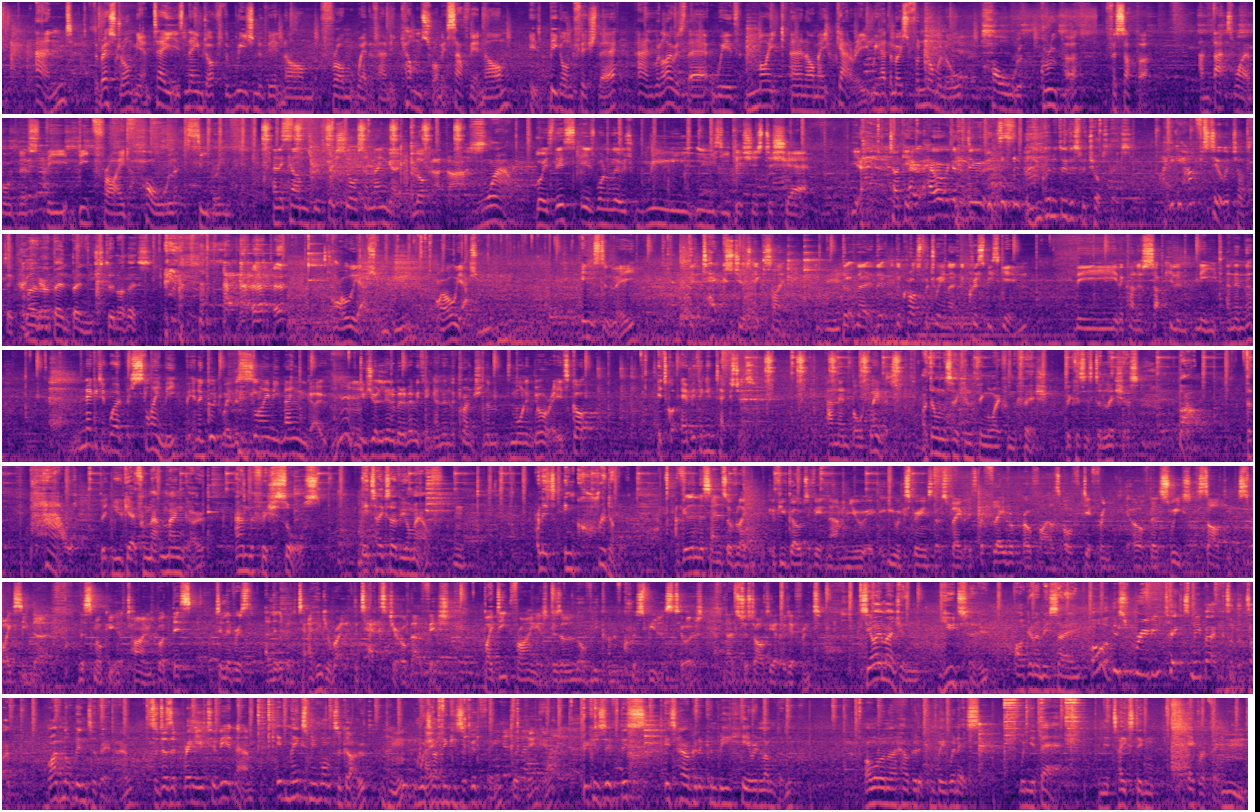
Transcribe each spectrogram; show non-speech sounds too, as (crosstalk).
And the restaurant, Mien Tay, is named after the region of Vietnam from where the family comes from. It's South Vietnam. It's big on fish there. And when I was there with Mike and our mate Gary, we had the most phenomenal whole grouper for supper. And that's why I've ordered us the deep fried whole sea bream. And it comes with fish sauce and mango. Look at that. Wow. Boys, this is one of those really easy dishes to share. Yeah. Tuck in. How, how are we going to do this? (laughs) Are you going to do this with chopsticks? I think you have to do it with chopsticks. No, no, Ben, Ben, you just do it like this. (laughs) Oh yes. hmm Oh yes. hmm Instantly, the texture's exciting. The, the, the, the cross between like the crispy skin, the the kind of succulent meat, and then the negative word, but slimy, but in a good way. The (laughs) slimy mango hmm. gives you a little bit of everything, and then the crunch and the morning glory. It's got it's got everything in textures, and then bold flavors. I don't want to take anything away from the fish because it's delicious, but the pow that you get from that mango and the fish sauce, it takes over your mouth, mm-hmm. and it's incredible. I feel in the sense of like if you go to Vietnam and you you experience those flavors, it's the flavor profiles of different of the sweet, the salty, the spicy, the the smoky at times. But this delivers a little bit of. Te- I think you're right. Like the texture of that fish by deep frying it, there's a lovely kind of crispiness to it that's just altogether different. See, I imagine you two are going to be saying, "Oh, this really takes me back to the time." I've not been to Vietnam. So does it bring you to Vietnam? It makes me want to go, mm-hmm. which I think is a good thing. Good thing, yeah. Because if this is how good it can be here in London, I want to know how good it can be when it's when you're there and you're tasting everything. Mm.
